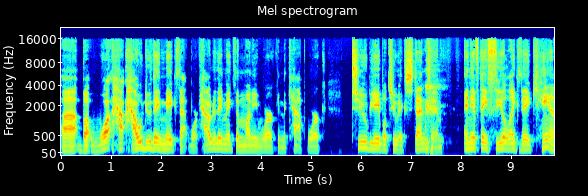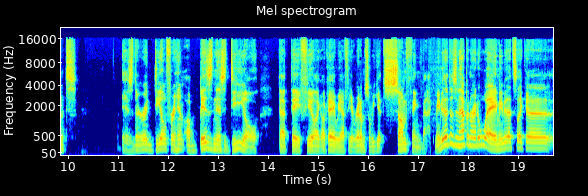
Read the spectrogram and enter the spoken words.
Uh, but what? How, how do they make that work? How do they make the money work and the cap work to be able to extend him? and if they feel like they can't, is there a deal for him? A business deal that they feel like okay, we have to get rid of him so we get something back. Maybe that doesn't happen right away. Maybe that's like a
